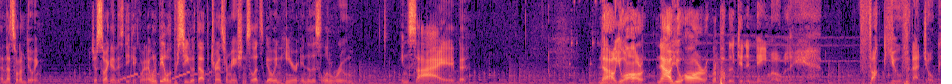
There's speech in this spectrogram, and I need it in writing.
And that's what I'm doing. Just so I can have this DK going. I wouldn't be able to proceed without the transformation, so let's go in here into this little room. Inside. Now you are... Now you are Republican in name only. Fuck you for that joke.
